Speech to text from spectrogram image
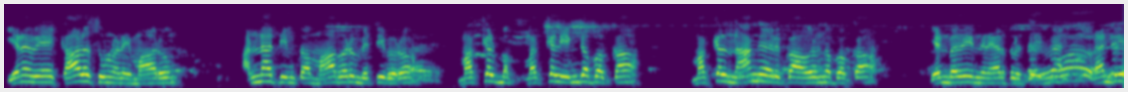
எனவே கால சூழ்நிலை மாறும். அண்ணா திமுக மாபெரும் வெற்றி பெறும். மக்கள் மக்- மக்கள் எங்கள் பக்கம்? மக்கள் நாங்க இருக்கோம் அவங்க பக்கம் என்பதை இந்த நேரத்தில் சொல்லுங்க நன்றி.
